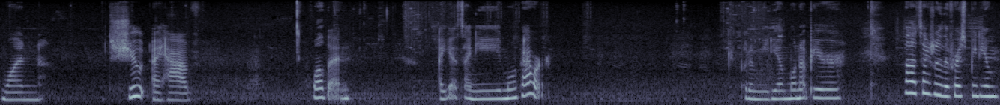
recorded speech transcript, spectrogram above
One. Shoot, I have. Well then, I guess I need more power. Put a medium one up here. Oh, that's actually the first medium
